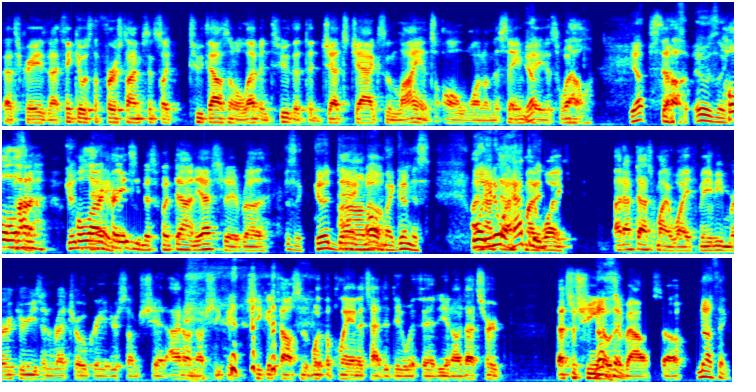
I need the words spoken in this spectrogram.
That's crazy. I think it was the first time since like 2011 too that the Jets, Jags, and Lions all won on the same Yep. day as well. Yep. So, it was a whole lot a of whole lot of craziness went down yesterday, brother. It was a good day. Oh my goodness. I'd Well, you know what happened? My wife. I'd have to ask my wife. Maybe Mercury's in retrograde or some shit. I don't know. She could she could tell us what the planets had to do with it. You know, that's her. That's what she knows about. So Nothing.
